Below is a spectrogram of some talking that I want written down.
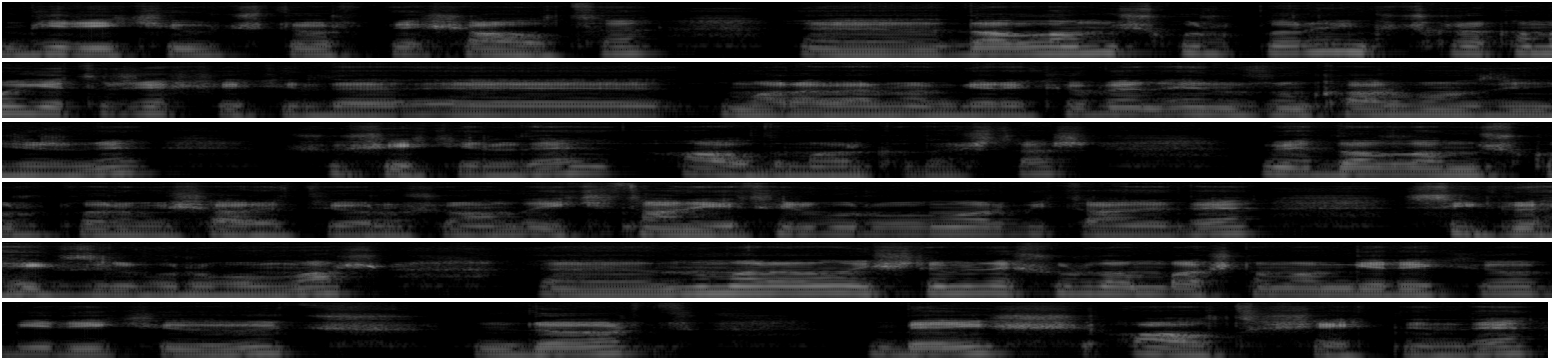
1, 2, 3, 4, 5, 6. Ee, dallanmış grupları en küçük rakama getirecek şekilde e, numara vermem gerekiyor. Ben en uzun karbon zincirini şu şekilde aldım arkadaşlar. Ve dallanmış gruplarımı işaretliyorum şu anda. İki tane etil grubum var. Bir tane de sikloheksil grubum var. E, numaralama işlemine şuradan başlamam gerekiyor. 1, 2, 3, 4, 5, 6 şeklinde.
